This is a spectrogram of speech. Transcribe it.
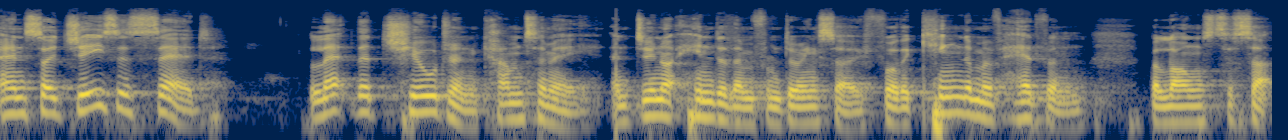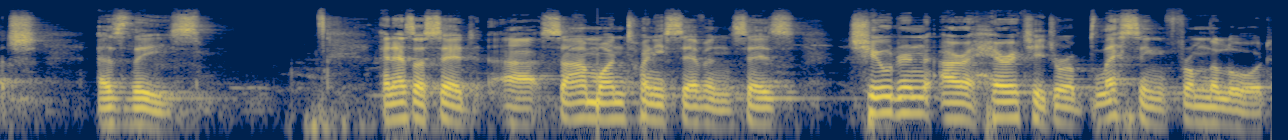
And so Jesus said, let the children come to me and do not hinder them from doing so, for the kingdom of heaven belongs to such as these. And as I said, uh, Psalm 127 says, Children are a heritage or a blessing from the Lord.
